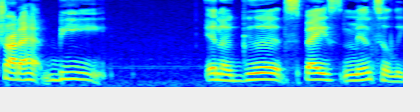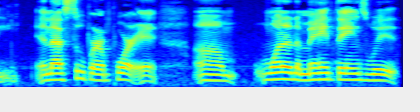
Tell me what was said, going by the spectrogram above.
try to be in a good space mentally. And that's super important. Um, one of the main things with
